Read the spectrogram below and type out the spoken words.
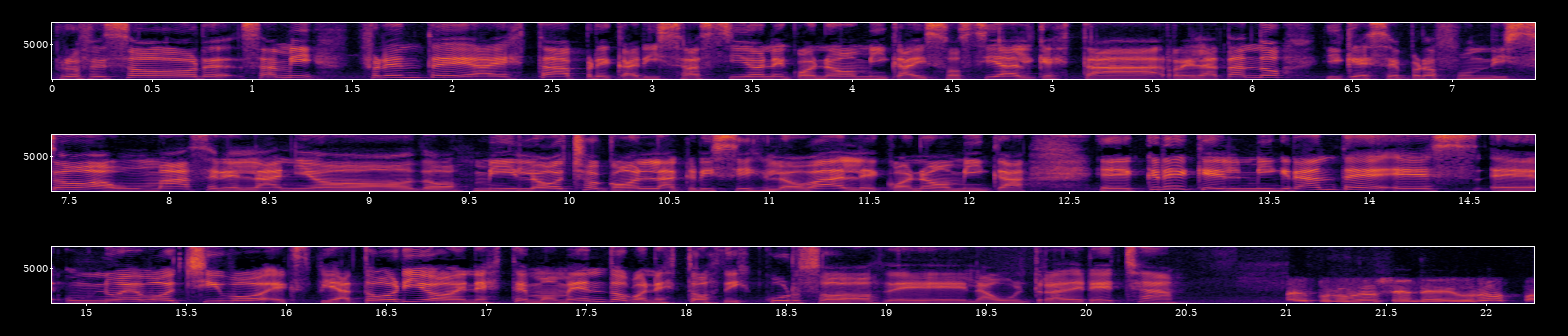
Profesor Sami, frente a esta precarización económica y social que está relatando y que se profundizó aún más en el año 2008 con la crisis global económica, eh, ¿cree que el migrante es eh, un nuevo chivo expiatorio en este momento con estos discursos de la ultraderecha? Eh, por lo menos en Europa,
